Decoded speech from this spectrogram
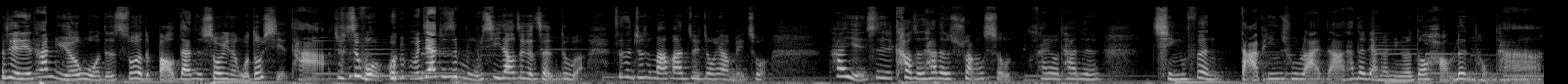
而且连他女儿我的所有的保单的受益人我都写她，就是我我们家就是母系到这个程度啊，真的就是妈妈最重要，没错。她也是靠着她的双手，还有她的勤奋打拼出来的啊，他的两个女儿都好认同她啊，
